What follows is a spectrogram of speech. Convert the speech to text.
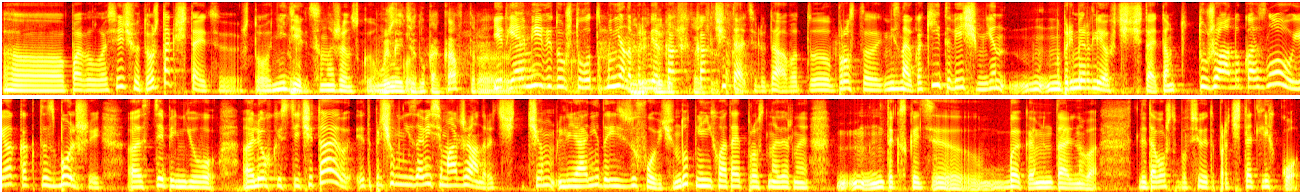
Э, Павел Васильевич, вы тоже так считаете, что не делится на женскую и Вы имеете в виду как автора? Нет, я имею в виду, что вот мне, например, или, как, читателю. как читателю, да, вот э, просто, не знаю, какие-то вещи мне, например, легче читать. Там ту же Анну Козлову я как-то с большей э, степенью легкости читаю. Это причем независимо от жанра, чем Леонида Изюфовича. Ну, тут мне не хватает просто, наверное, так сказать, бэка ментального для того, чтобы все это прочитать легко.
